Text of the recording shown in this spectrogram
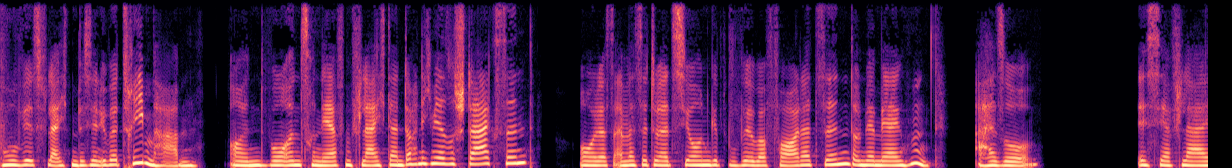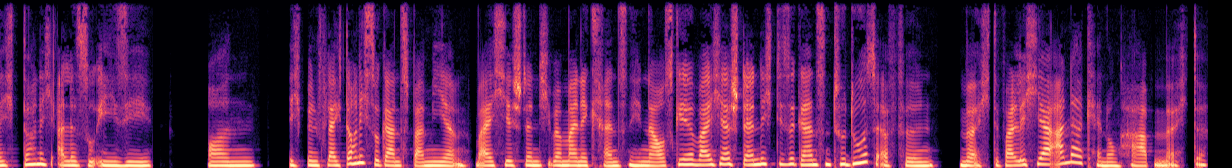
wo wir es vielleicht ein bisschen übertrieben haben und wo unsere Nerven vielleicht dann doch nicht mehr so stark sind oder es einfach Situationen gibt, wo wir überfordert sind und wir merken, hm, also ist ja vielleicht doch nicht alles so easy und ich bin vielleicht doch nicht so ganz bei mir, weil ich hier ständig über meine Grenzen hinausgehe, weil ich ja ständig diese ganzen To-Dos erfüllen möchte, weil ich ja Anerkennung haben möchte.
